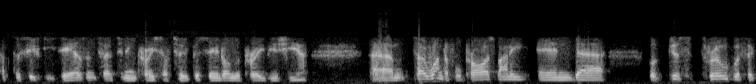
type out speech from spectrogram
up to 50000 so it's an increase of 2% on the previous year. Um, so wonderful prize money, and uh, look, just thrilled with the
